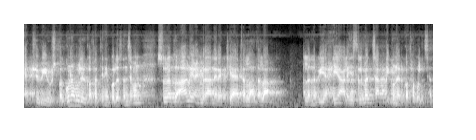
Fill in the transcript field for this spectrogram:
অ্যাট্রিবিউটস বা গুণাবলীর কথা তিনি বলেছেন। যেমন সুরাত আলী ইমরানের একটি আয়াত আল্লাহ তালা আল্লাহ নবী ইয়াহিয়া আলহ ইসলামের চারটি গুণের কথা বলেছেন।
